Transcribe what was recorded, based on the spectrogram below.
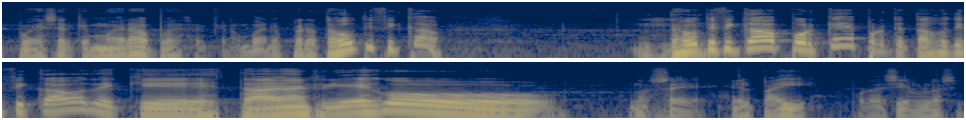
puede ser que mueras o puede ser que no mueras, pero está justificado. ¿Está justificado por qué? Porque está justificado de que está en riesgo, no sé, el país, por decirlo así.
